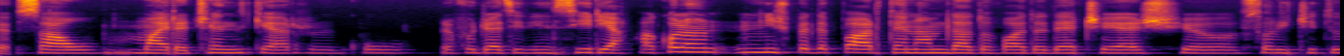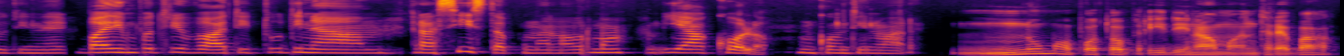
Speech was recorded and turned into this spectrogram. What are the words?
2014-2015 sau mai recent chiar cu refugiații din Siria. Acolo nici pe departe n-am dat dovadă de aceeași uh, solicitudine. Ba din potriva, atitudinea rasistă până la urmă e acolo, în continuare. Nu mă pot opri din a mă întreba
